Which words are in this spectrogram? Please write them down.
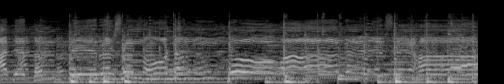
આજે ધનતેરસ નો ડંકો વાગે છે હા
